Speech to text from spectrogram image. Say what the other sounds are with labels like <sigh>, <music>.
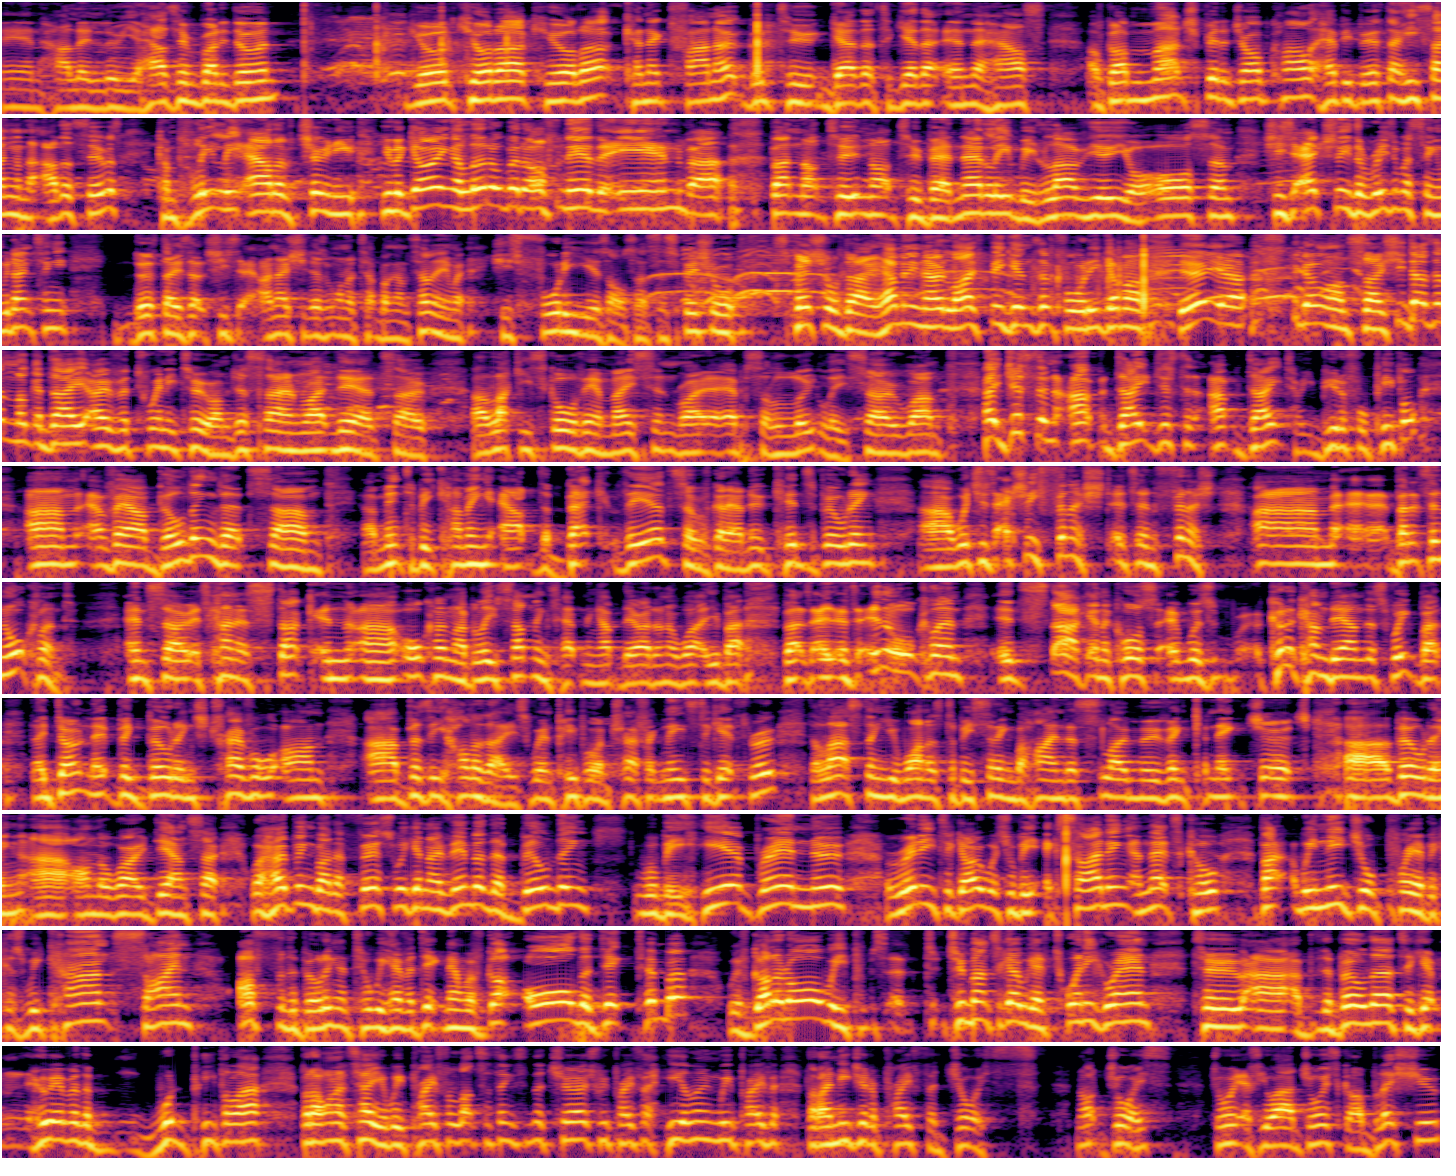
Amen. Hallelujah. How's everybody doing? Good. Kia ora, kia ora. Connect whānau. Good to gather together in the house I've got much better job, Kyle. Happy birthday. He sung in the other service, completely out of tune. He, you were going a little bit off near the end, but but not too not too bad. Natalie, we love you. You're awesome. She's actually the reason we're singing. We don't sing birthdays that she's I know she doesn't want to tell, but I'm going to tell her anyway. She's 40 years old, so it's a special special day. How many know life begins at 40? Come on, yeah, yeah, come on. So she doesn't look a day over 22. I'm just saying right there. So a lucky score there, Mason. Right, absolutely. So, um, hey, just an update, just an update, beautiful people, um, of our building that's um, uh, meant to be coming out the back there. So we've got our new kids building, uh, which is actually finished. It's in finished, um, uh, but it's in Auckland. And so it's kind of stuck in uh, Auckland. I believe something's happening up there. I don't know what, but but it's in Auckland. It's stuck, and of course it was could have come down this week, but they don't let big buildings travel on uh, busy holidays when people and traffic needs to get through. The last thing you want is to be sitting behind this slow-moving Connect Church uh, building uh, on the road down. So we're hoping by the first week of November the building will be here, brand new, ready to go, which will be exciting, and that's cool. But we need your prayer because we can't sign off for the building until we have a deck. Now, we've got all the deck timber. We've got it all. We two months ago we gave 20 grand to uh, the builder to get whoever the wood people are. But I want to tell you, we pray for lots of things in the church. We pray for healing. We pray for, but I need you to pray for Joyce, not Joyce. Joy, if you are Joyce, God bless you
